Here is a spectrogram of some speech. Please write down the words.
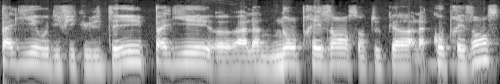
pallier aux difficultés, pallier à la non-présence, en tout cas à la coprésence.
